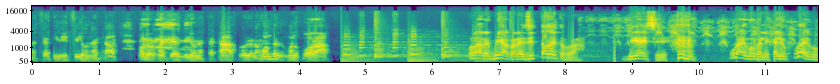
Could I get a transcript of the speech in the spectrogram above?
না একটা টিভি ছিল না একটা মোটর সাইকেল দিল না একটা কাজ হইল না মন মন বড়া। ওলারে বিয়া করে জিততা যাইতো পুরা। দিয়েছি পুরাইবো খালি খালি পুরাইবো।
